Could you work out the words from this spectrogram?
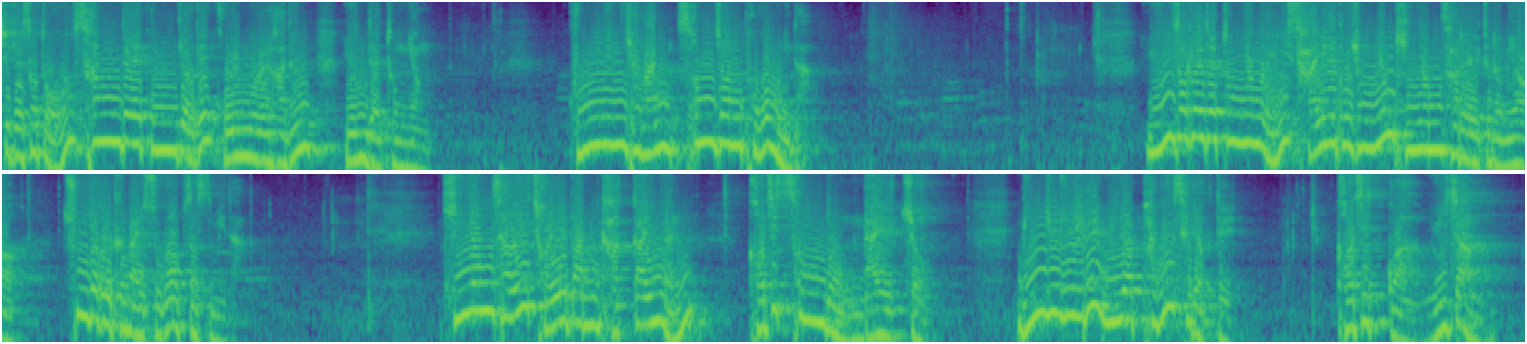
측에서도 상대 공격에 골몰하는 윤 대통령. 국민 향한 선전포고입니다. 윤석열 대통령의 4.19 혁명 기념사를 들으며 충격을 금할 수가 없었습니다. 기념사의 절반 가까이는 거짓 선동, 날조, 민주주의를 위협하는 세력들, 거짓과 위장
